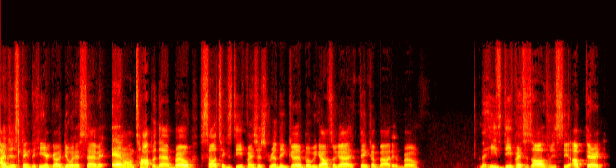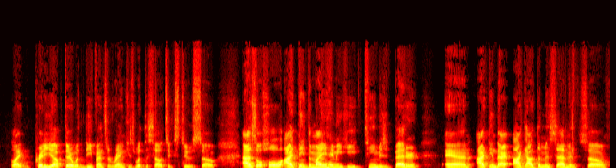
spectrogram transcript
I just think the Heat are going to do it in seven. And on top of that, bro, Celtics defense is really good, but we also got to think about it, bro. The Heat's defense is obviously up there, like pretty up there with defensive rankings with the Celtics too. So as a whole, I think the Miami Heat team is better, and I think that I got them in seven. So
